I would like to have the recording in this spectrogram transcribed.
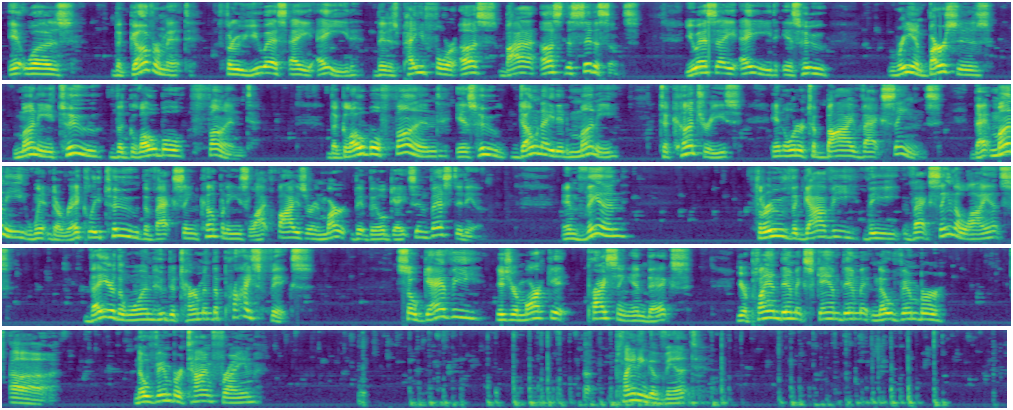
it was the government through USA Aid that is paid for us by us the citizens. USA Aid is who reimburses money to the Global Fund. The Global Fund is who donated money to countries in order to buy vaccines. That money went directly to the vaccine companies like Pfizer and Merck that Bill Gates invested in. And then through the Gavi, the Vaccine Alliance, they are the one who determined the price fix so Gavi is your market pricing index, your pandemic, scamdemic, November, uh, November time frame. Uh, planning event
